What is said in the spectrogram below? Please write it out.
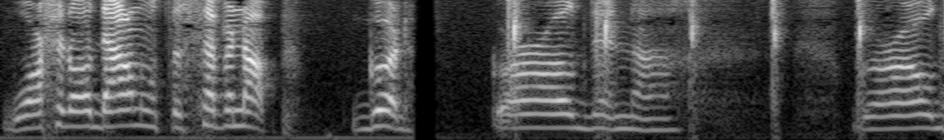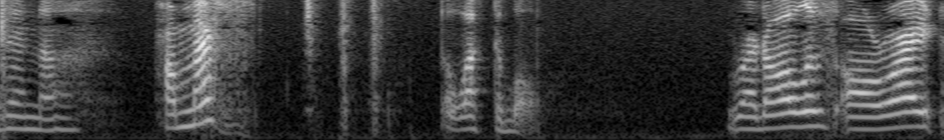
Wash it all down with the 7 Up. Good. Girl dinner. Uh, girl dinner. Uh, hummus? Delectable. Red olives? Alright.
